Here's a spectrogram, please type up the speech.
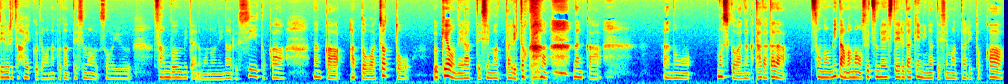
自由律俳句ではなくなってしまうそういう散文みたいなものになるしとかなんかあとはちょっと受けを狙ってしまったりとか なんかあのもしくはなんかただただその見たままを説明しているだけになってしまったりとか、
